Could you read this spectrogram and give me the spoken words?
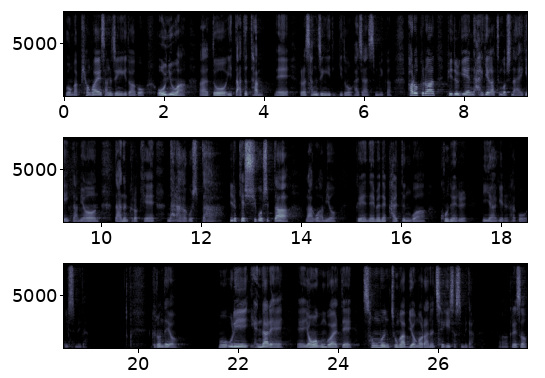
뭔가 평화의 상징이기도 하고 온유와 아, 또이 따뜻함의 그런 상징이기도 하지 않습니까? 바로 그러한 비둘기의 날개 같은 것이 나에게 있다면 나는 그렇게 날아가고 싶다. 이렇게 쉬고 싶다 라고 하며 그의 내면의 갈등과 고뇌를 이야기를 하고 있습니다. 그런데요. 뭐 우리 옛날에 예, 영어 공부할 때 성문 종합 영어라는 책이 있었습니다. 어, 그래서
